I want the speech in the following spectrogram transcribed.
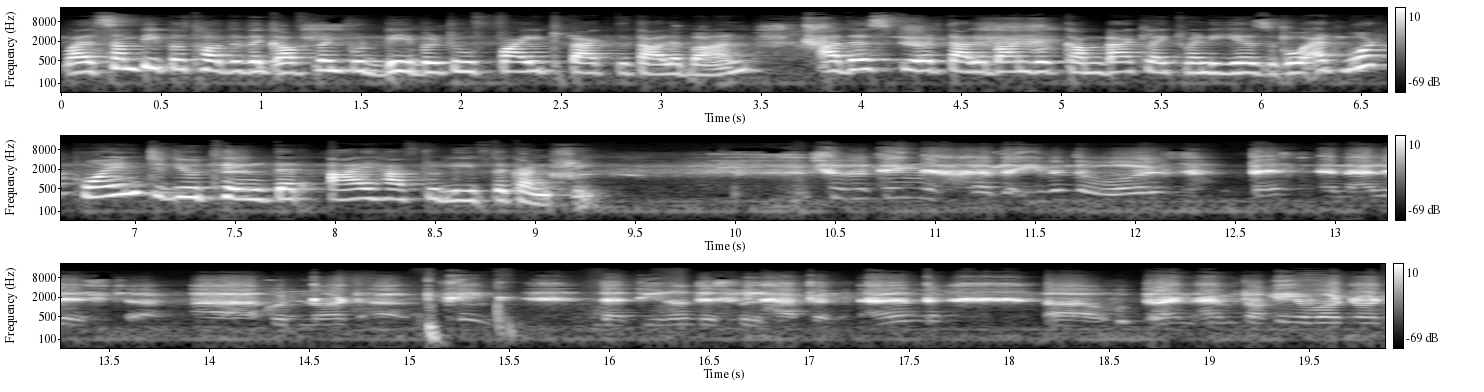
while some people thought that the government would be able to fight back the Taliban, others feared Taliban would come back like 20 years ago. At what point did you think that I have to leave the country? So the thing, uh, even the world's best analyst uh, uh, could not uh, think that you know this will happen. And, uh, and I'm talking about not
